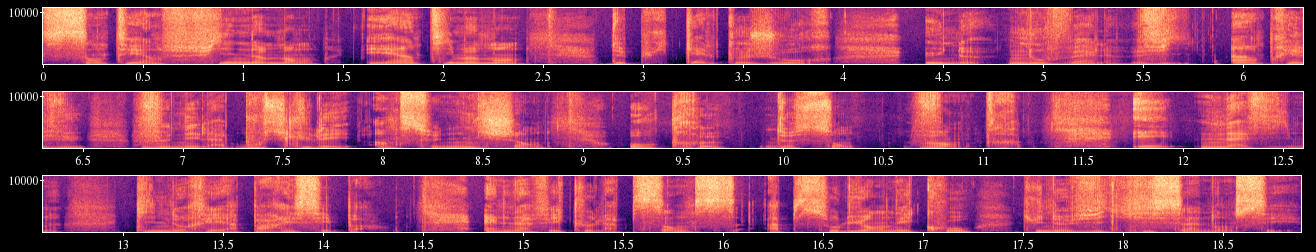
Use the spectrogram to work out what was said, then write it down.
sentait infiniment et intimement depuis quelques jours, une nouvelle vie imprévue venait la bousculer en se nichant au creux de son ventre, et Nazim, qui ne réapparaissait pas. Elle n'avait que l'absence absolue en écho d'une vie qui s'annonçait.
